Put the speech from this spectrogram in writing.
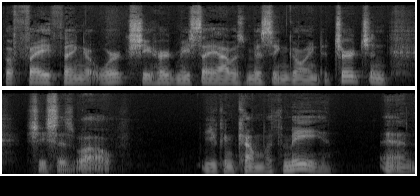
buffet thing at work. She heard me say I was missing going to church, and she says, "Well, you can come with me," and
